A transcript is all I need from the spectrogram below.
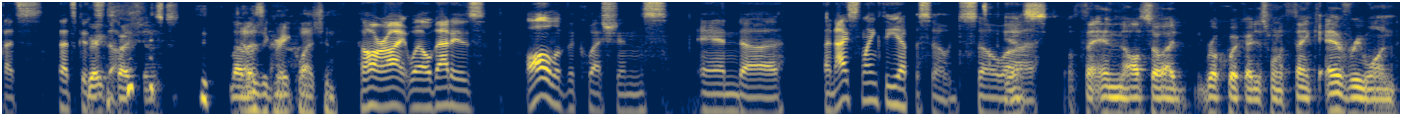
That's that's good Great stuff. questions. Love That it. was a great question. All right. Well, that is all of the questions and uh, a nice lengthy episode. So uh, Yes. Well, th- and also, I real quick, I just want to thank everyone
